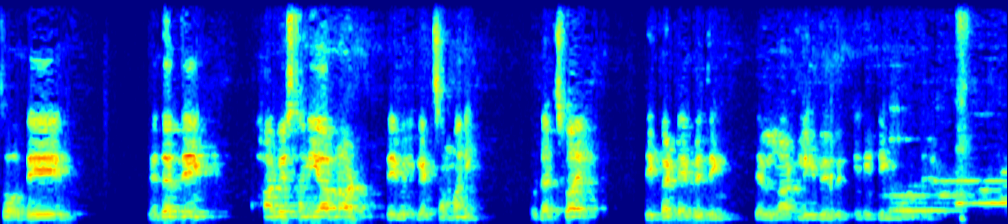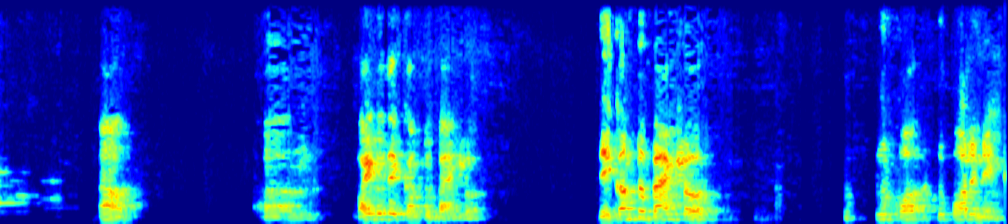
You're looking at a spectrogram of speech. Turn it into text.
So they whether they harvest honey or not, they will get some money. So that's why they cut everything. They will not leave anything over there. Now, um, why do they come to Bangalore? They come to Bangalore to, to pollinate.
